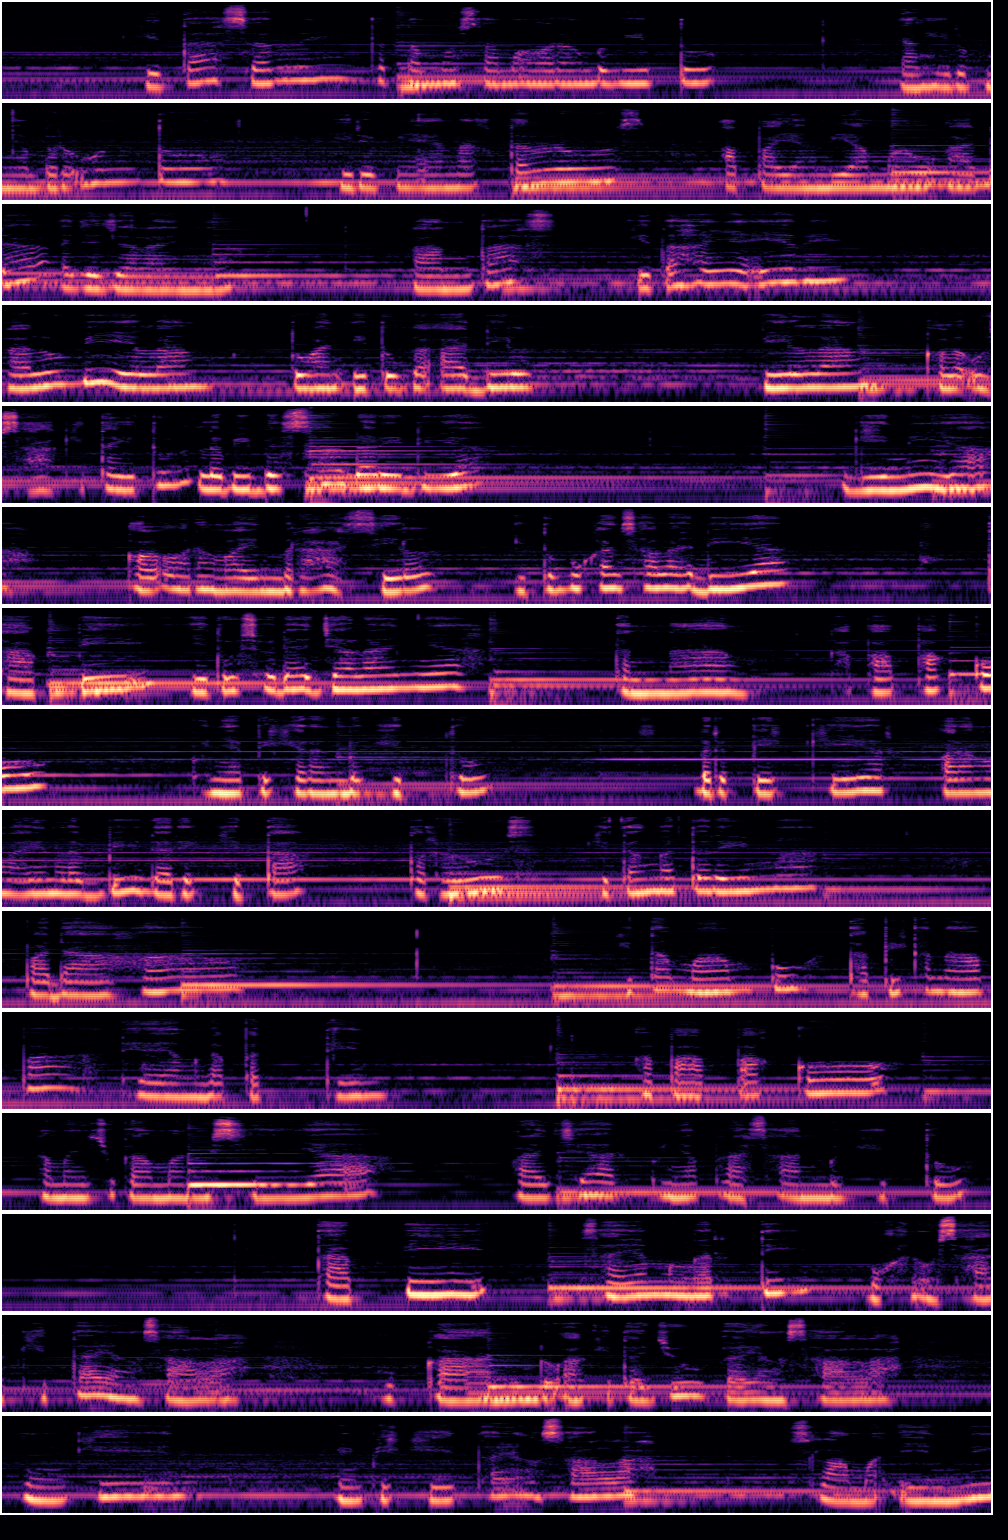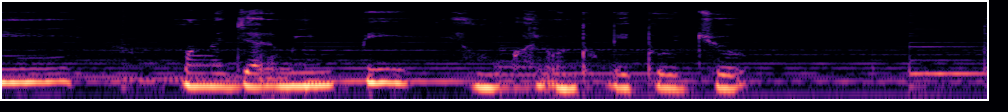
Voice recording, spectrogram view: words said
kita sering ketemu sama orang begitu yang hidupnya beruntung, hidupnya enak terus, apa yang dia mau ada aja jalannya. Lantas kita hanya iri, lalu bilang Tuhan itu gak adil. Bilang kalau usaha kita itu lebih besar dari dia. Gini ya, kalau orang lain berhasil, itu bukan salah dia, tapi itu sudah jalannya. Tenang, gak apa-apa kok. Punya pikiran begitu. Berpikir orang lain lebih dari kita. Terus kita gak terima. Padahal kita mampu, tapi kenapa dia yang dapetin? Gak apa-apa kok. Namanya juga manusia. Wajar punya perasaan begitu. Tapi saya mengerti bukan usaha kita yang salah, bukan doa kita juga yang salah. Mungkin mimpi kita yang salah. Selama ini mengejar mimpi yang bukan untuk dituju.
